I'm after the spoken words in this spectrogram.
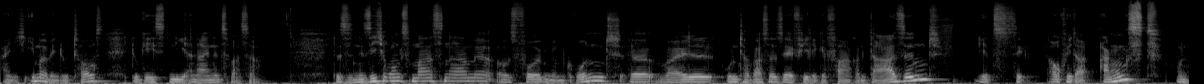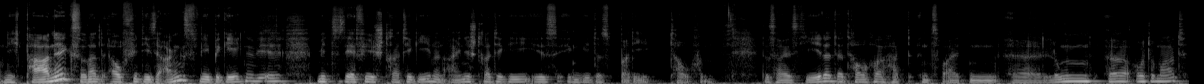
eigentlich immer, wenn du tauchst, du gehst nie allein ins Wasser. Das ist eine Sicherungsmaßnahme aus folgendem Grund, äh, weil unter Wasser sehr viele Gefahren da sind. Jetzt auch wieder Angst und nicht Panik, sondern auch für diese Angst, wie begegnen wir mit sehr viel Strategien. Und eine Strategie ist irgendwie das Buddy-Tauchen. Das heißt, jeder der Taucher hat einen zweiten äh, Lungenautomat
